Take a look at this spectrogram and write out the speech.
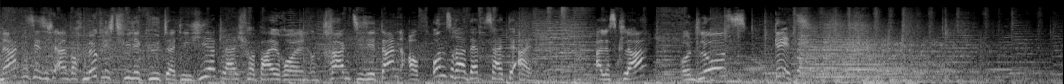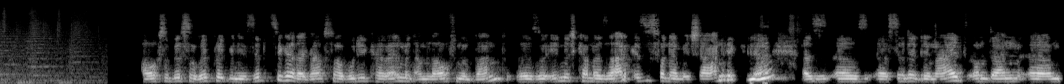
Merken Sie sich einfach möglichst viele Güter, die hier gleich vorbeirollen und tragen Sie sie dann auf unserer Webseite ein. Alles klar? Und los geht's! Auch so ein bisschen Rückblick in die 70er, da gab es mal Rudi Carell mit am laufenden Band. Äh, so ähnlich kann man sagen, ist es von der Mechanik, mhm. ja. Also äh, Saturday Night und dann ähm,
